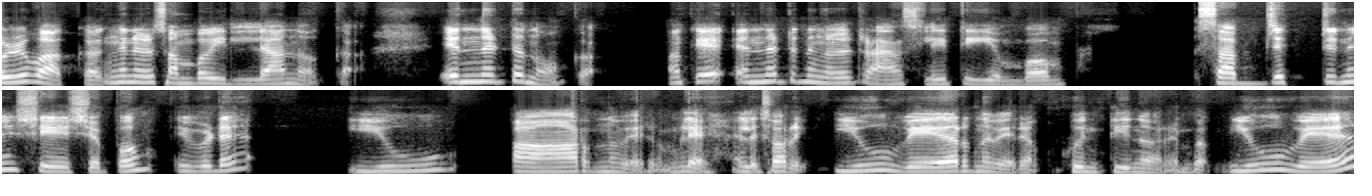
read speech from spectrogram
ഒഴിവാക്കുക. ഇങ്ങനെ ഒരു സംഭവം ഇല്ല എന്ന് എന്നിട്ട് നോക്കുക. ഓക്കെ എന്നിട്ട് നിങ്ങൾ ട്രാൻസ്ലേറ്റ് ചെയ്യുമ്പം സബ്ജക്റ്റിന് ശേഷപ്പം ഇവിടെ യു ആർന്ന് വരും അല്ലെ അല്ലെ സോറി യു വേർന്ന് വരും കുന്തി എന്ന് പറയുമ്പം. യു വേർ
